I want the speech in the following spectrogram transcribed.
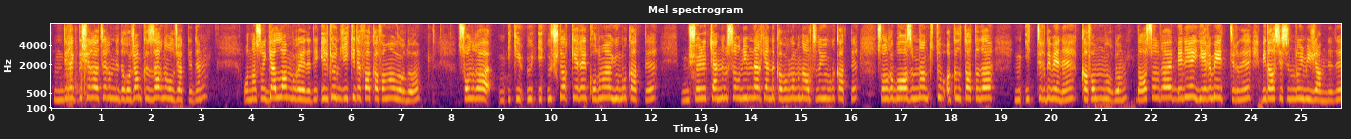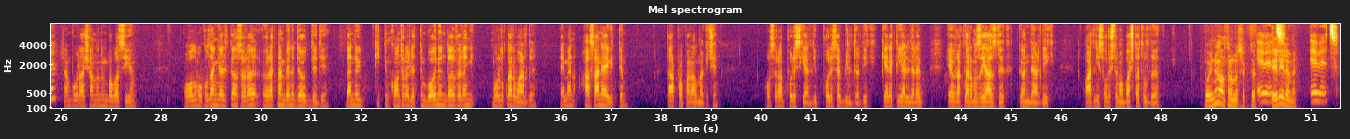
direkt dışarı atarım dedi. Hocam kızlar ne olacak dedim. Ondan sonra gel lan buraya dedi. İlk önce iki defa kafama vurdu. Sonra iki, ü- üç dört kere koluma yumruk attı. Şöyle kendimi savunayım derken de kaburgamın altına yumruk attı. Sonra boğazımdan tutup akıllı tahtada ittirdi beni. Kafamı vurdum. Daha sonra beni yerime ittirdi. Bir daha sesini duymayacağım dedi. Ben Buğra Şanlı'nın babasıyım. Oğlum okuldan geldikten sonra öğretmen beni dövdü dedi. Ben de gittim kontrol ettim. Boynunda falan morluklar vardı. Hemen hastaneye gittim. Darp raporu almak için. O sıra polis geldi. Polise bildirdik. Gerekli yerlere evraklarımızı yazdık, gönderdik. Adli soruşturma başlatıldı. Boynun altına mı sıktı? Evet. Eliyle mi? Evet.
